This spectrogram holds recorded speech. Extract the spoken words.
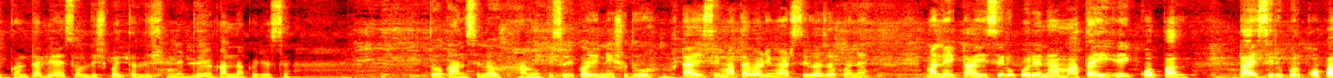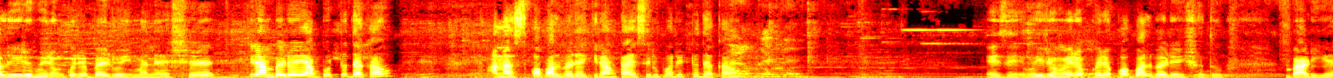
এক ঘণ্টা প্রায় চল্লিশ পঁয়তাল্লিশ মিনিট ধরে কান্না করেছে। তো কানছিল, আমি কিছুই করিনি, শুধু টাইসি মাথা বাড়ি মারছিল যখন। মানে এই টাইসের উপরে না মাথায় এই কপাল, টাইসের উপর কপাল হিরুম হিরুম করে বেরোই মানে সে কিরাম বেরোয় আব্বু একটু দেখাও। আনাস কপাল বেরোয় কিরাম, টাইসের উপর একটু দেখাও। এই যে ওইরম এরম করে কপাল বেরোয় শুধু। বাড়িয়ে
